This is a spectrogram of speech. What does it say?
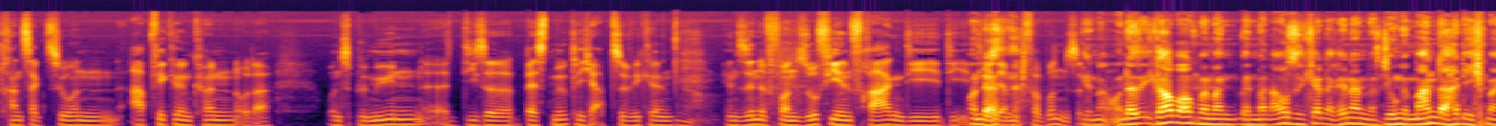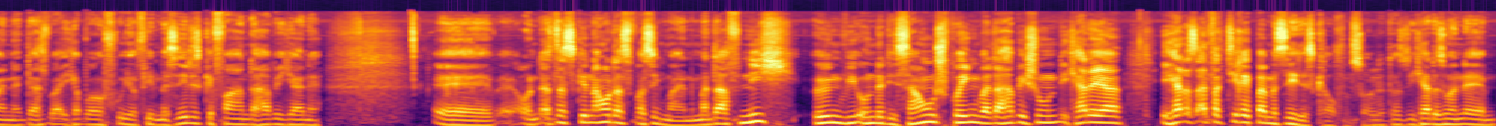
Transaktionen abwickeln können oder uns bemühen, äh, diese bestmöglich abzuwickeln, im Sinne von so vielen Fragen, die, die, die das- damit verbunden sind. Genau. Und das, ich glaube auch, wenn man, wenn man aus, ich kann erinnern, als junger Mann, da hatte ich meine, das war, ich habe auch früher viel Mercedes gefahren, da habe ich eine, äh, und das ist genau das, was ich meine. Man darf nicht irgendwie unter die Sound springen, weil da habe ich schon, ich hatte ja, ich hatte das einfach direkt bei Mercedes kaufen sollen. Also ich hatte so eine,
